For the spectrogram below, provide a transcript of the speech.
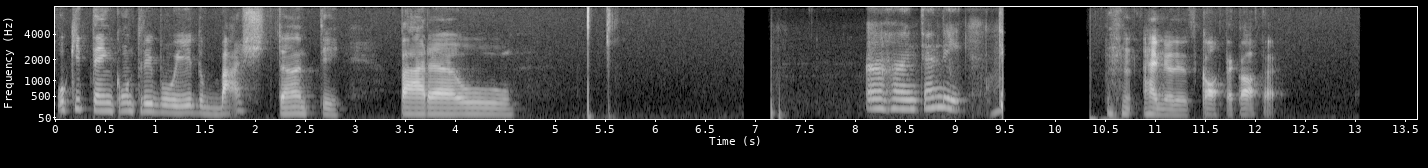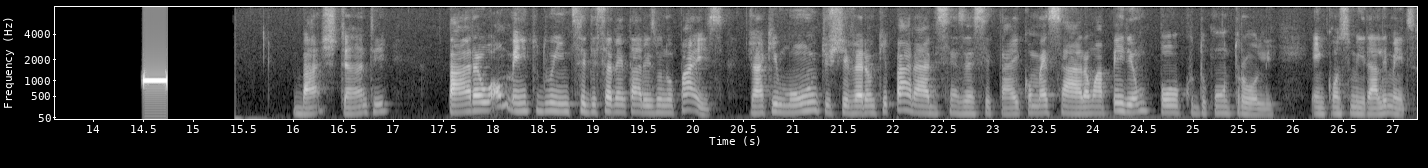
o que tem contribuído bastante para o Aham, uhum, entendi. Ai, meu Deus, corta, corta. Bastante para o aumento do índice de sedentarismo no país, já que muitos tiveram que parar de se exercitar e começaram a perder um pouco do controle em consumir alimentos,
